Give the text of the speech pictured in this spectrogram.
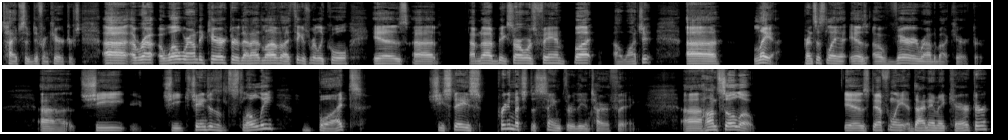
types of different characters. Uh, a, a well-rounded character that I love, I think is really cool, is uh, I'm not a big Star Wars fan, but I'll watch it. Uh, Leia Princess Leia is a very roundabout character. Uh, she she changes slowly, but she stays pretty much the same through the entire thing. Uh, Han Solo is definitely a dynamic character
